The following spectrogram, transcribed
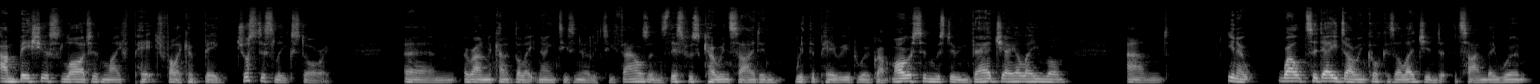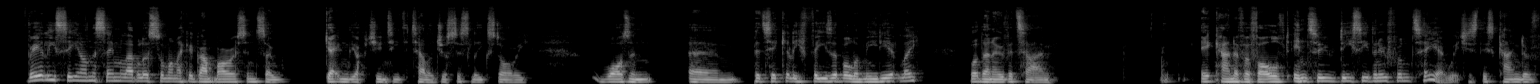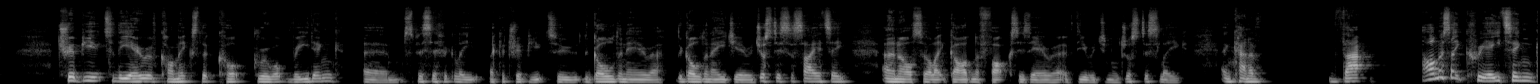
ambitious, larger than life pitch for like a big Justice League story um, around the kind of the late 90s and early 2000s. This was coinciding with the period where Grant Morrison was doing their JLA run. And, you know, while today Darwyn Cooke is a legend, at the time they weren't really seen on the same level as someone like a Grant Morrison. So getting the opportunity to tell a Justice League story wasn't um, particularly feasible immediately. But then over time, it kind of evolved into DC The New Frontier, which is this kind of tribute to the era of comics that Cooke grew up reading, um, specifically like a tribute to the golden era, the golden age era Justice Society, and also like Gardner Fox's era of the original Justice League, and kind of that almost like creating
